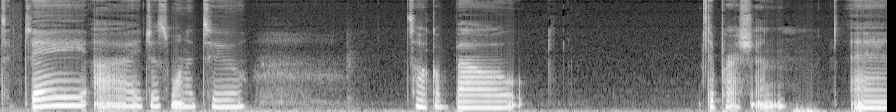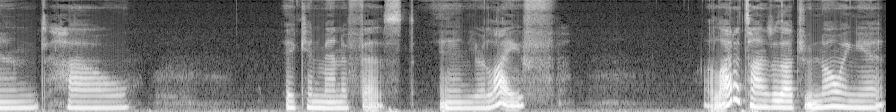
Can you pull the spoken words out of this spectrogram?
today i just wanted to talk about depression and how it can manifest in your life a lot of times without you knowing it.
